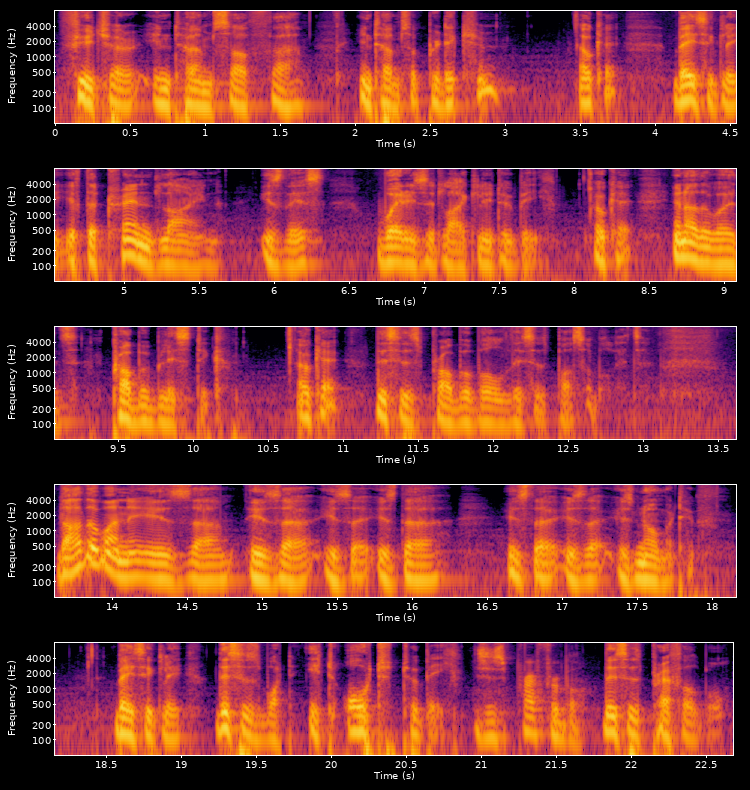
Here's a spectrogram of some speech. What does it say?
future in terms of uh, in terms of prediction. Okay, basically, if the trend line is this, where is it likely to be? Okay, in other words, probabilistic. Okay, this is probable, this is possible. Etc. The other one is uh, is uh, is uh, is the is the is the is normative. Basically, this is what it ought to be. This is preferable. This is preferable.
